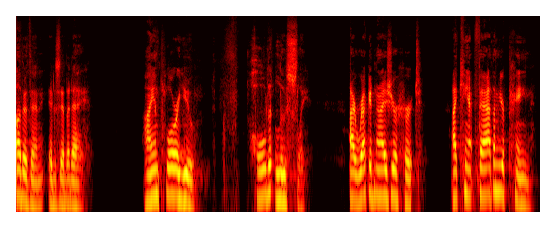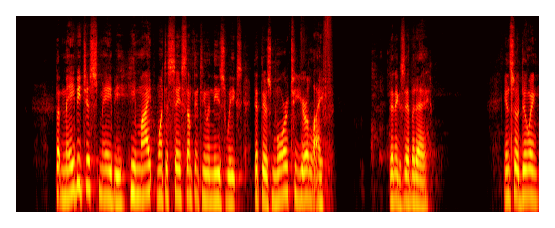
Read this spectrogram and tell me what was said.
other than Exhibit A. I implore you, hold it loosely. I recognize your hurt. I can't fathom your pain. But maybe, just maybe, he might want to say something to you in these weeks that there's more to your life than Exhibit A. In so doing,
